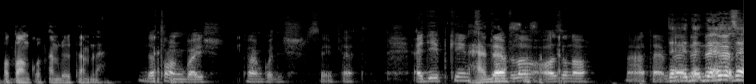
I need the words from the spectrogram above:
A tankot nem lőttem le. De a tankba is, tankod is szép lett. Egyébként hát, Devla azon a Hát nem, de, de, de, de, de, de,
